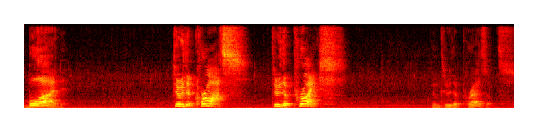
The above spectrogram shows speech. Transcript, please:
blood through the cross, through the price, and through the presence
